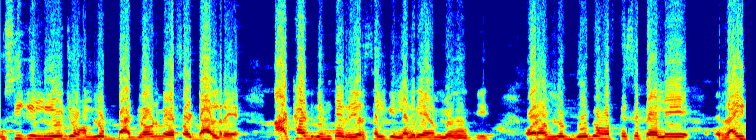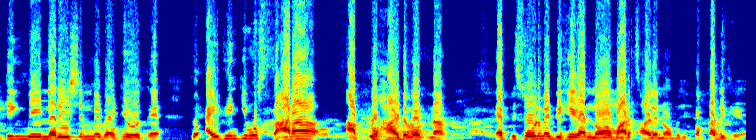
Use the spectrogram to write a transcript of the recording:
उसी के लिए जो हम लोग बैकग्राउंड में एफर्ट डाल रहे हैं, आठ आठ घंटे रिहर्सल के लग रहे हैं हम लोगों के। और हम लोग दो दो हफ़्ते से पहले राइटिंग में नरेशन में बैठे होते हैं। तो आई थिंक कि वो सारा आपको हार्डवर्क ना एपिसोड में दिखेगा नौ मार्च साढ़े नौ बजे, पक्का दिखेगा।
